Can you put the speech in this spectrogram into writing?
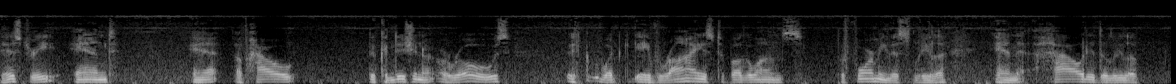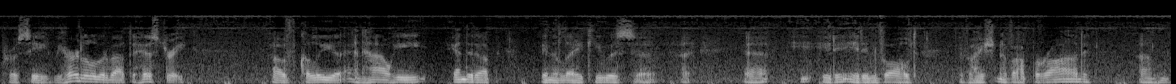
The history and, and of how the condition arose, it, what gave rise to Bhagawan's performing this lila, and how did the Leela proceed. We heard a little bit about the history of Kaliya and how he ended up in the lake. He was, uh, uh, uh it, it, involved the Vaishnava Aparad, um,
